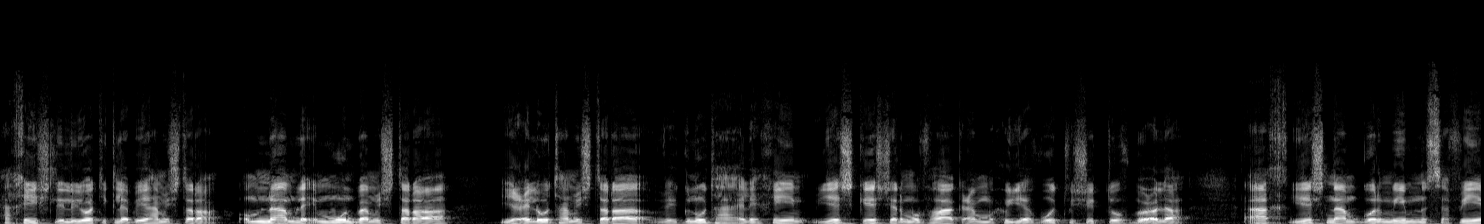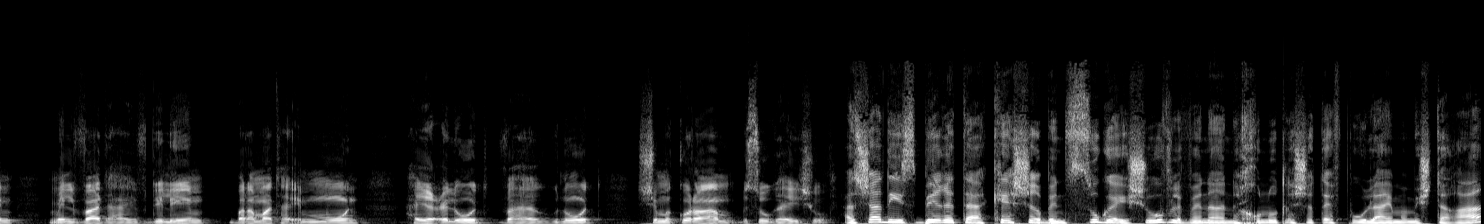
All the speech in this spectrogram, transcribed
הכי שליליות כלפי המשטרה. אמנם לאמון במשטרה, יעילות המשטרה והגנות ההליכים יש קשר מובהק עם מחויבות ושיתוף פעולה. אך ישנם גורמים נוספים מלבד ההבדלים ברמת האמון, היעילות וההגנות שמקורם בסוג היישוב. אז שדי הסביר את הקשר בין סוג היישוב לבין הנכונות לשתף פעולה עם המשטרה,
